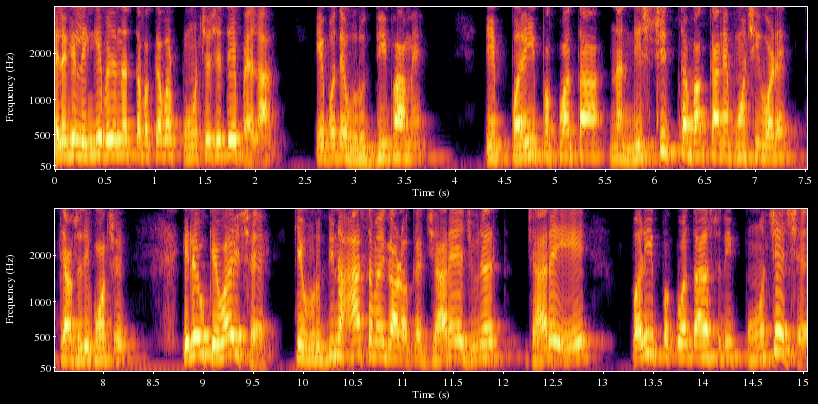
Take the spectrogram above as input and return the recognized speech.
એટલે કે લિંગી પ્રજનના તબક્કા પર પહોંચે છે તે પહેલાં, એ પોતે વૃદ્ધિ પામે, એ પરિપક્વતાના નિશ્ચિત તબક્કાને પહોંચી વળે, ત્યાં સુધી પહોંચે. એટલે એવું કહેવાય છે કે વૃદ્ધિનો આ સમયગાળો કે જ્યારે જુનિયર જ્યારે એ પરિપક્વતા સુધી પહોંચે છે,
